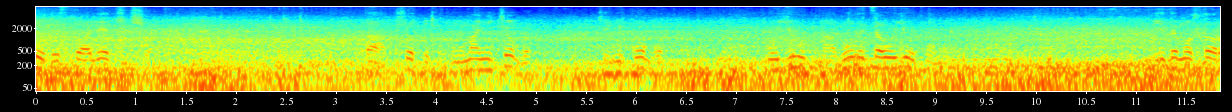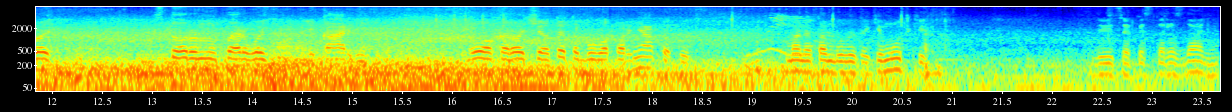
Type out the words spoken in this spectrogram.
Тут десь туалет. Так, що тут? Нема нічого чи нікого. Уютна, вулиця уютна. Їдемо в сторону, першої лікарні. О, коротше, от це була парняка тут. У мене там були такі мутки. Дивіться, яке старе здання.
